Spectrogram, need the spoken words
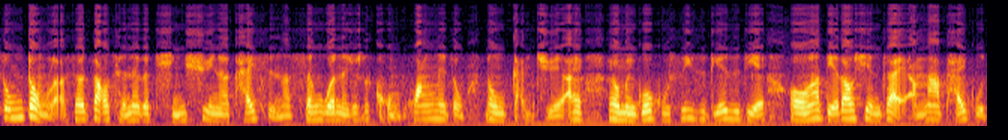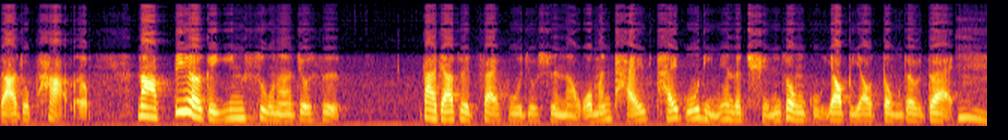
松动了，所以造成那个情绪呢开始呢升温了，就是恐慌那种那种感觉。哎呦哎呦，美国股市一直跌，一直跌，哦，那跌到现在啊，那台股大家就怕了。那第二个因素呢，就是大家最在乎就是呢，我们台台股里面的权重股要不要动，对不对？嗯。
